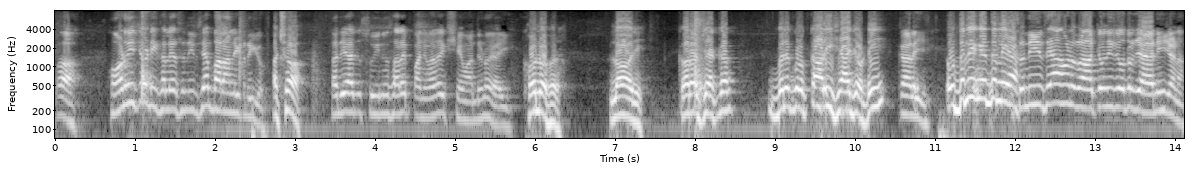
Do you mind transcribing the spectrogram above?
ਵਾਹ। ਹੁਣ ਵੀ ਝੋਟੀ ਥੱਲੇ ਸੰਦੀਪ ਸਿੰਘ 12 ਲੀਟਰ ਹੀ ਹੋ ਅੱਛਾ। ਅਜੇ ਅੱਜ ਸੂਈ ਨੂੰ ਸਾਰੇ ਪੰਜਵਾਂ ਤੇ ਛੇਵਾਂ ਦਿਨ ਹੋਇਆ ਜੀ। ਖੋਲੋ ਫਿਰ। ਲਓ ਜੀ ਕਰੋ ਚੈੱਕ। ਬਿਲਕੁਲ ਕਾਲੀ ਸ਼ਾਹ ਝੋਟੀ। ਕਾਲੀ। ਉਧਰਲੀਆਂ ਕਿ ਇਧਰਲੀਆਂ? ਸੰਦੀਪ ਸਿੰਘ ਹੁਣ ਰਾਤ ਚੋਂ ਦੀ ਤੇ ਉਧਰ ਜਾਇਆ ਨਹੀਂ ਜਾਣਾ।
